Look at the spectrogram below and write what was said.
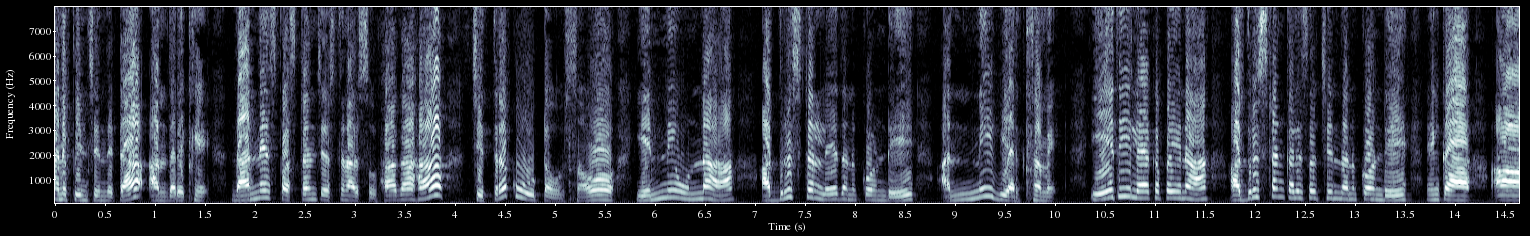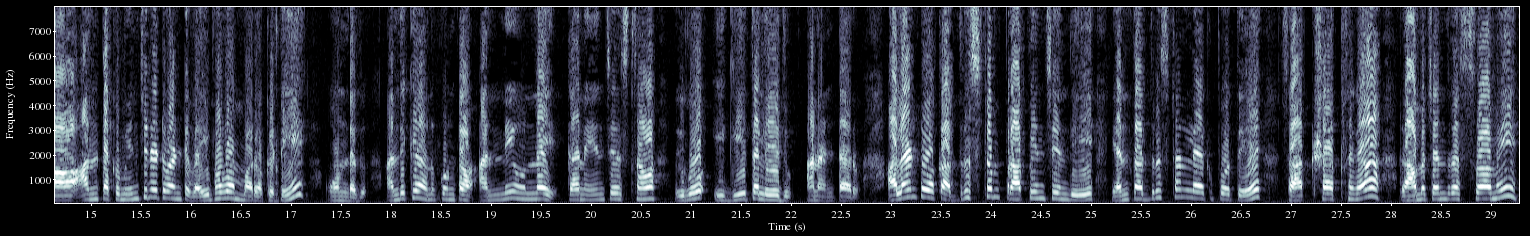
అనిపించిందిట అందరికీ. దాన్నే స్పష్టం చేస్తున్నారు సుభాగా చిత్రకూటౌసం ఎన్ని ఉన్నా అదృష్టం లేదనుకోండి అన్నీ వ్యర్థమే. ఏదీ లేకపోయినా అదృష్టం కలిసి వచ్చింది అనుకోండి ఇంకా ఆ అంతకు మించినటువంటి వైభవం మరొకటి ఉండదు. అందుకే అనుకుంటాం అన్నీ ఉన్నాయి కానీ ఏం చేస్తాం? ఇదిగో ఈ గీత లేదు అని అంటారు. అలాంటి ఒక అదృష్టం ప్రాపించింది ఎంత అదృష్టం లేకపోతే సాక్షాత్తుగా రామచంద్రస్వామి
